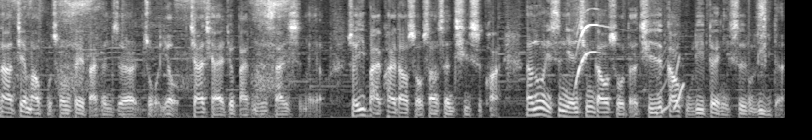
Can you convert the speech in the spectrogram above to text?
那健保补充费百分之二左右，加起来就百分之三十没有，所以一百块到手上剩七十块。那如果你是年轻高所得，其实高股利对你是有利的。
